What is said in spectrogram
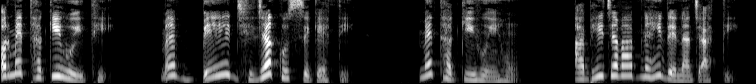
और मैं थकी हुई थी। मैं बेझिझक उससे कहती, मैं थकी हुई हूँ, अभी जवाब नहीं देना चाहती।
